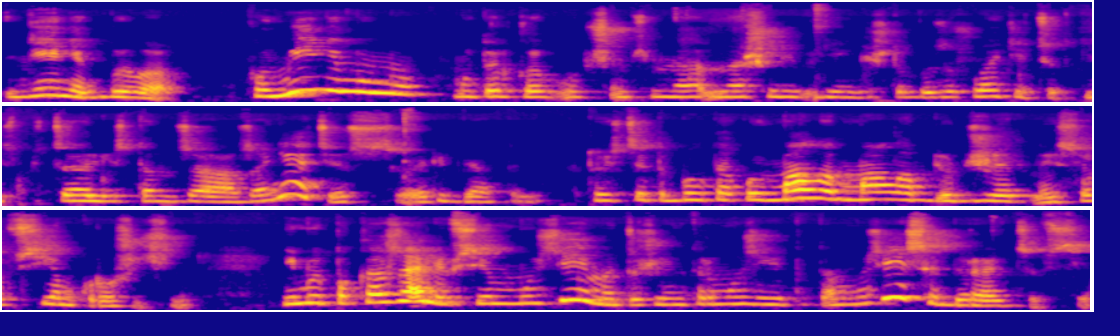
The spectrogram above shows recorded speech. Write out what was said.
денег было по минимуму. Мы только, в общем, нашли деньги, чтобы заплатить все-таки специалистам за занятия с ребятами. То есть это был такой мало-мало бюджетный, совсем крошечный. И мы показали всем музеям, это же интермузей, это там музей собираются все,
